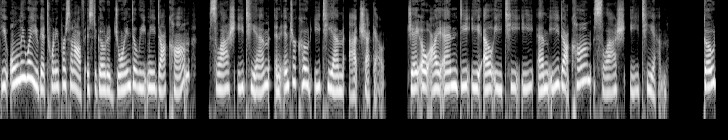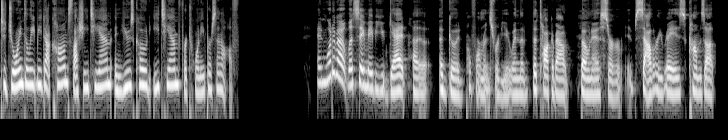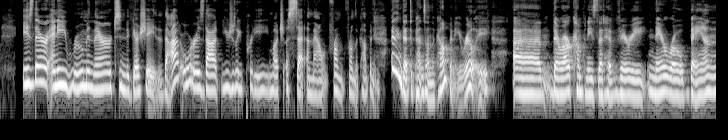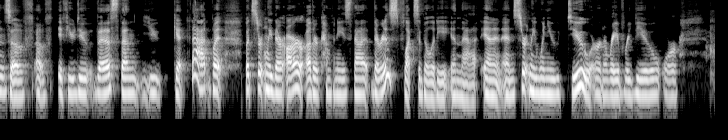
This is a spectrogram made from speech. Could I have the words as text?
The only way you get 20% off is to go to joindeleteme.com slash ETM and enter code ETM at checkout. J-O-I-N-D-E-L-E-T-E-M-E dot com slash ETM. Go to joindeleteme.com slash ETM and use code ETM for 20% off. And what about, let's say maybe you get a, a good performance review and the, the talk about bonus or salary raise comes up. Is there any room in there to negotiate that, or is that usually pretty much a set amount from from the company? I think that depends on the company, really. Um, there are companies that have very narrow bands of of if you do this, then you get that but but certainly there are other companies that there is flexibility in that and and certainly when you do earn a rave review or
